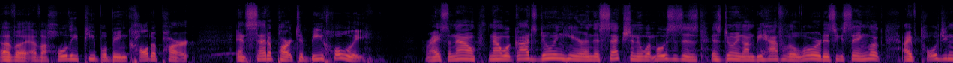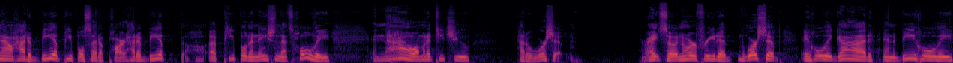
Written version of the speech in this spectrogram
of a, of a holy people being called apart and set apart to be holy. Right? So now, now what God's doing here in this section and what Moses is, is doing on behalf of the Lord is he's saying, Look, I've told you now how to be a people set apart, how to be a, a people and a nation that's holy. And now I'm going to teach you how to worship. Right? So, in order for you to worship a holy God and be holy,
